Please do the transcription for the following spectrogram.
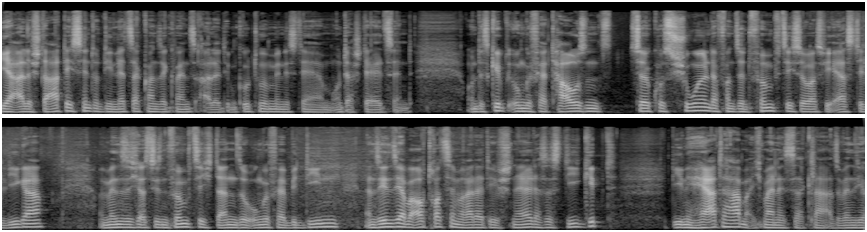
die ja alle staatlich sind und die in letzter Konsequenz alle dem Kulturministerium unterstellt sind. Und es gibt ungefähr 1000 Zirkusschulen, davon sind 50 sowas wie erste Liga. Und wenn Sie sich aus diesen 50 dann so ungefähr bedienen, dann sehen Sie aber auch trotzdem relativ schnell, dass es die gibt, die eine Härte haben. Ich meine, ist ja klar. Also wenn sie,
